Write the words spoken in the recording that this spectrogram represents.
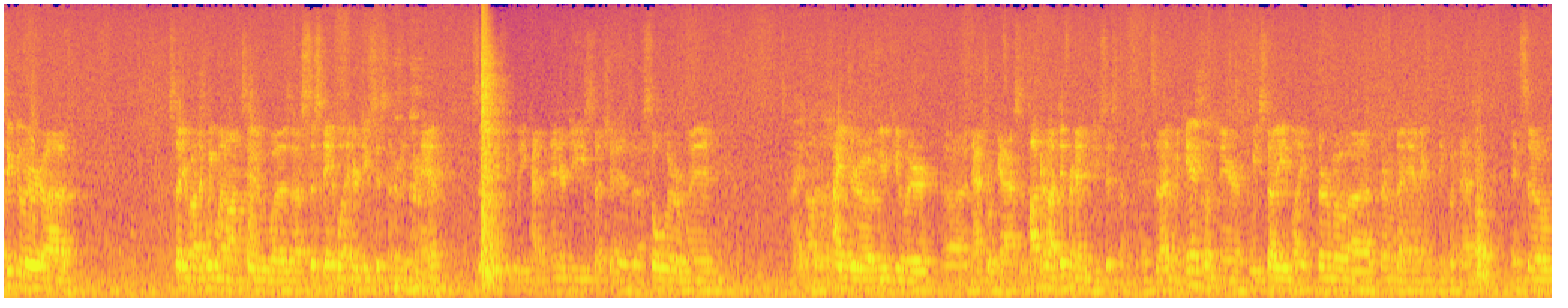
Particular uh, study abroad that we went on to was uh, sustainable energy systems in Japan. So basically kind of energy such as uh, solar, wind, um, hydro, nuclear, uh, natural gas, so talking about different energy systems. And so as a mechanical engineer, we studied like thermo, uh, thermodynamics and things like that. And so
